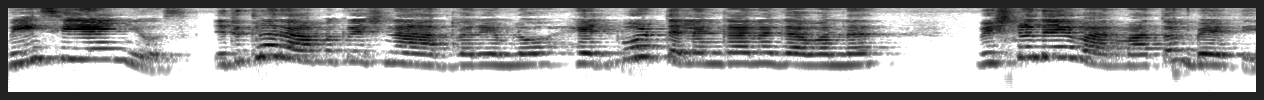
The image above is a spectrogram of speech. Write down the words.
విసిఐ న్యూస్ ఇరుకుల రామకృష్ణ ఆధ్వర్యంలో head board Telangana governor Vishnudev వర్మతో భేటీ.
